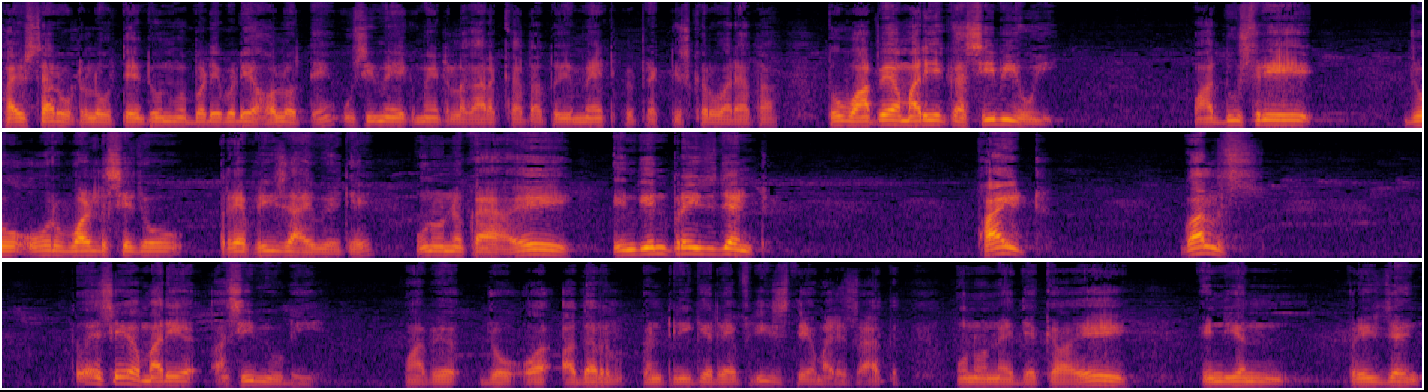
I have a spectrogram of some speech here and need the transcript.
फाइव स्टार होटल होते हैं तो उनमें बड़े बड़े हॉल होते हैं, उसी में एक मैट लगा रखा था तो ये मैट पे प्रैक्टिस करवा रहा था। तो वहाँ पे हमारी एक हँसी भी हुई। वहाँ दूसरे जो और वर्ल्ड से जो रेफरीज आए हुए थे, उन्होंने कहा, a Indian president fight girls तो ऐसे हमारी हँसी भी उड़ी वहाँ पे जो अदर कंट्री के रेफरीज थे हमारे साथ, उन्होंने देखा, hey Indian president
